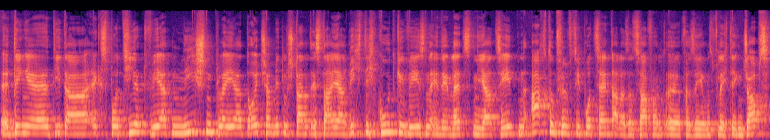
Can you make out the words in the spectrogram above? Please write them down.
Dinge, die da exportiert werden. Nischenplayer, deutscher Mittelstand ist da ja richtig gut gewesen in den letzten Jahrzehnten. 58 Prozent aller sozialversicherungspflichtigen Jobs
